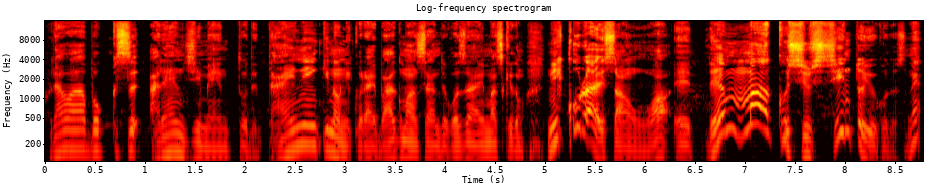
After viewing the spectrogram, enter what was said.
フラワーボックスアレンジメントで大人気のニコライ・バーグマンさんでございますけどもニコライさんはえデンマーク出身ということですね、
